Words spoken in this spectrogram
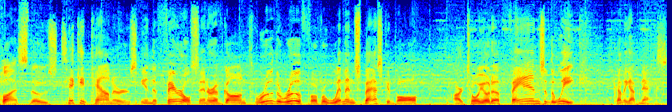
Plus, those ticket counters in the Ferrell Center have gone through the roof over women's basketball. Our Toyota Fans of the Week coming up next.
